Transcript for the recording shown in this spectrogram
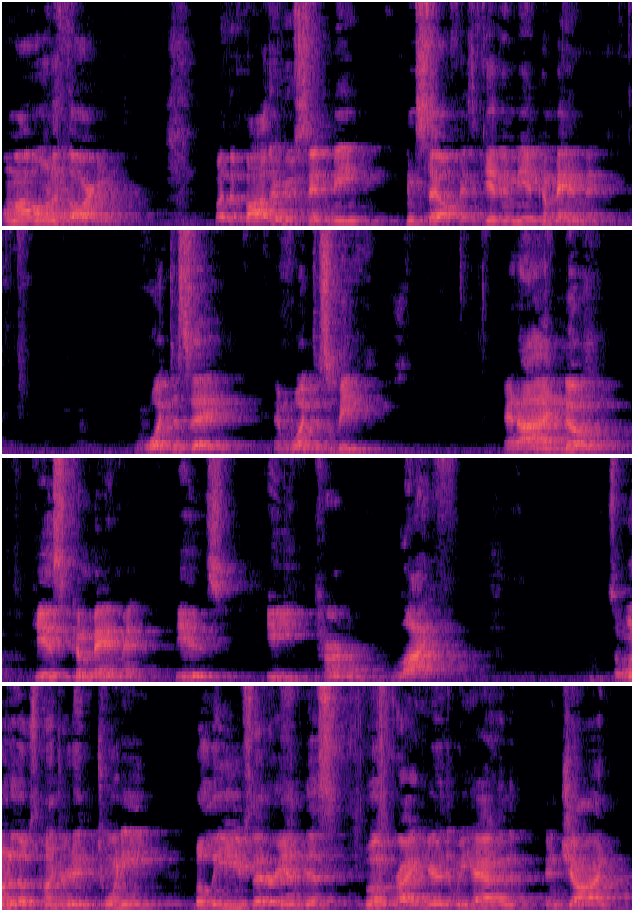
on my own authority, but the Father who sent me Himself has given me a commandment what to say and what to speak. And I know His commandment is eternal life. So, one of those 120 believes that are in this book right here that we have in, the, in John,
